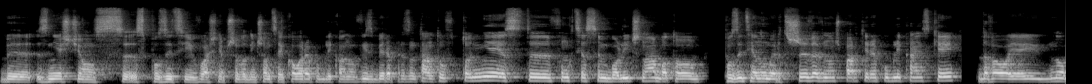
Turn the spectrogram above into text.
by znieść ją z, z pozycji właśnie przewodniczącej koła republikanów w Izbie Reprezentantów. To nie jest y, funkcja symboliczna, bo to pozycja numer trzy wewnątrz Partii Republikańskiej. Dawała jej no,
